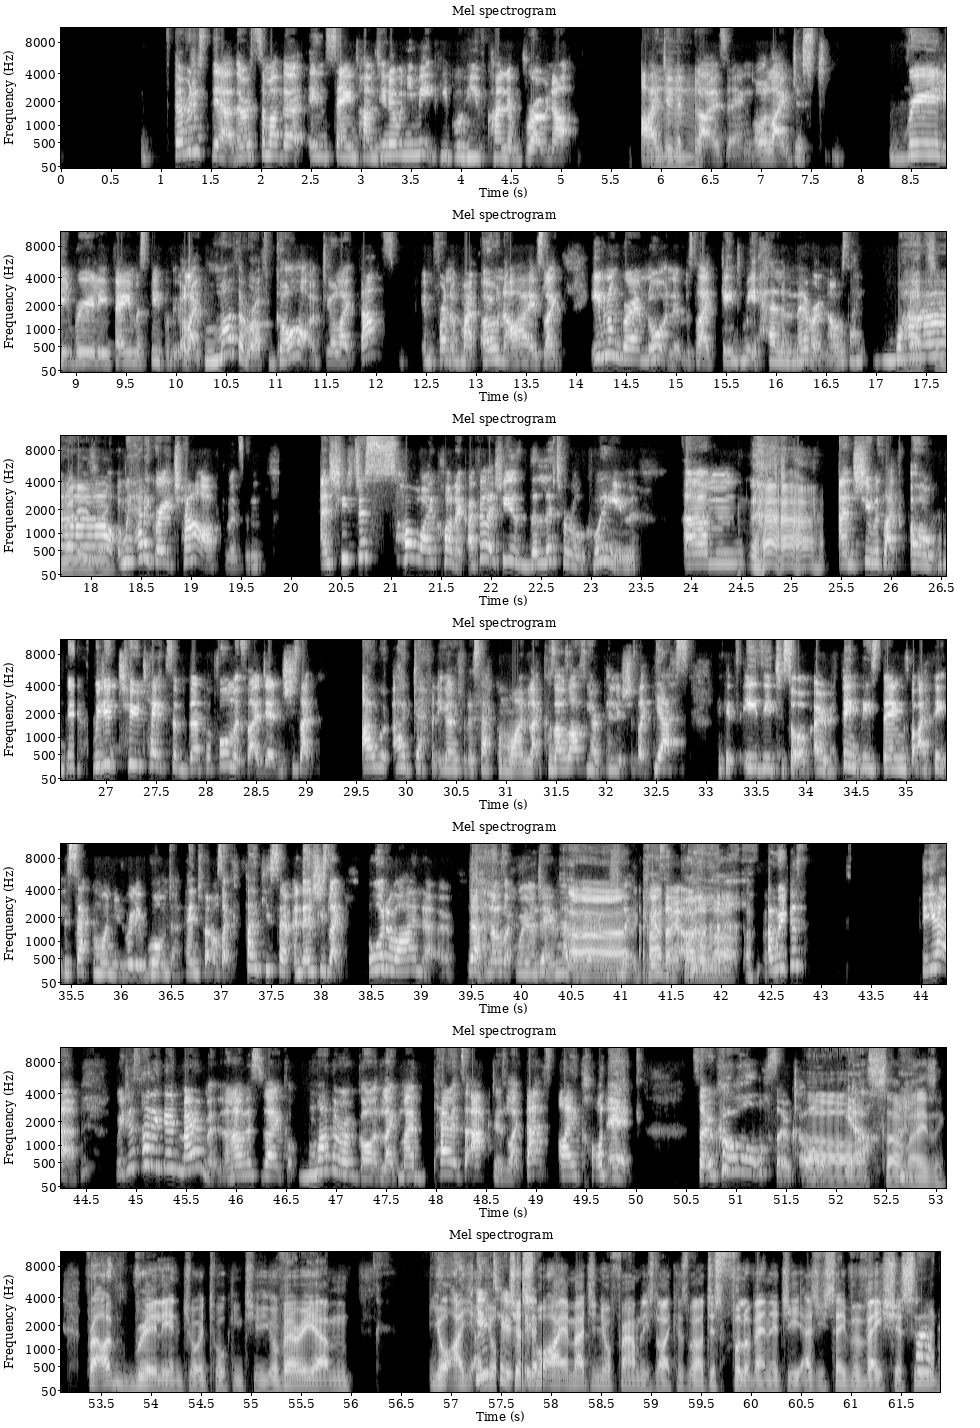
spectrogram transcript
there were just yeah, there were some other insane times. You know, when you meet people who you've kind of grown up idealizing, or like just really, really famous people that you're like, mother of God. You're like, that's in front of my own eyes. Like even on Graham Norton, it was like getting to meet Helen Mirren. I was like, wow, That's amazing. And we had a great chat afterwards, and and she's just so iconic. I feel like she is the literal queen. Um, and she was like, "Oh, we did, we did two takes of the performance that I did." And she's like, "I would, I'd definitely go for the second one." Like, because I was asking her opinion, she's like, "Yes, like it's easy to sort of overthink these things, but I think the second one you'd really warmed up into it." I was like, "Thank you so." And then she's like, "But "What do I know?" And I was like, "Well, you're Dame Helen Uh, like, kind of "Yes, I quite a lot. and we just, yeah, we just had a good moment. And I was like, "Mother of God!" Like my parents are actors. Like that's iconic. So cool. So cool. Oh, yeah. that's so amazing. Freya, I've really enjoyed talking to you. You're very um you're I, you're too, just what I imagine your family's like as well, just full of energy, as you say, vivacious and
